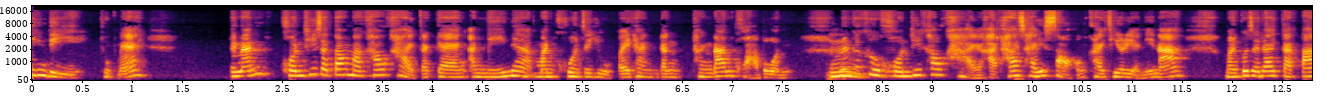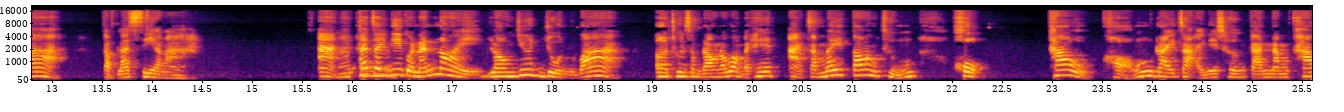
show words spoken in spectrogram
ยิ่งดี ถูกไหมดังนั้นคนที่จะต้องมาเข้าข่ายตะแกรงอันนี้เนี่ย มันควรจะอยู่ไปทางทางด้านขวาบน นั่นก็คือคนที่เข้าข่ายค่ะ ถ้าใช้สองคุณทีเรียนี้นะ มันก็จะได้กาตาร์กับรัสเซียมาอะถ้าใจดีกว่านั้นหน่อย ลองยืดหยุ่นว่าเออทุนสำรองระหว่างประเทศอาจจะไม่ต้องถึงหก เท่าของรายจ่ายในเชิงการนำเข้า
